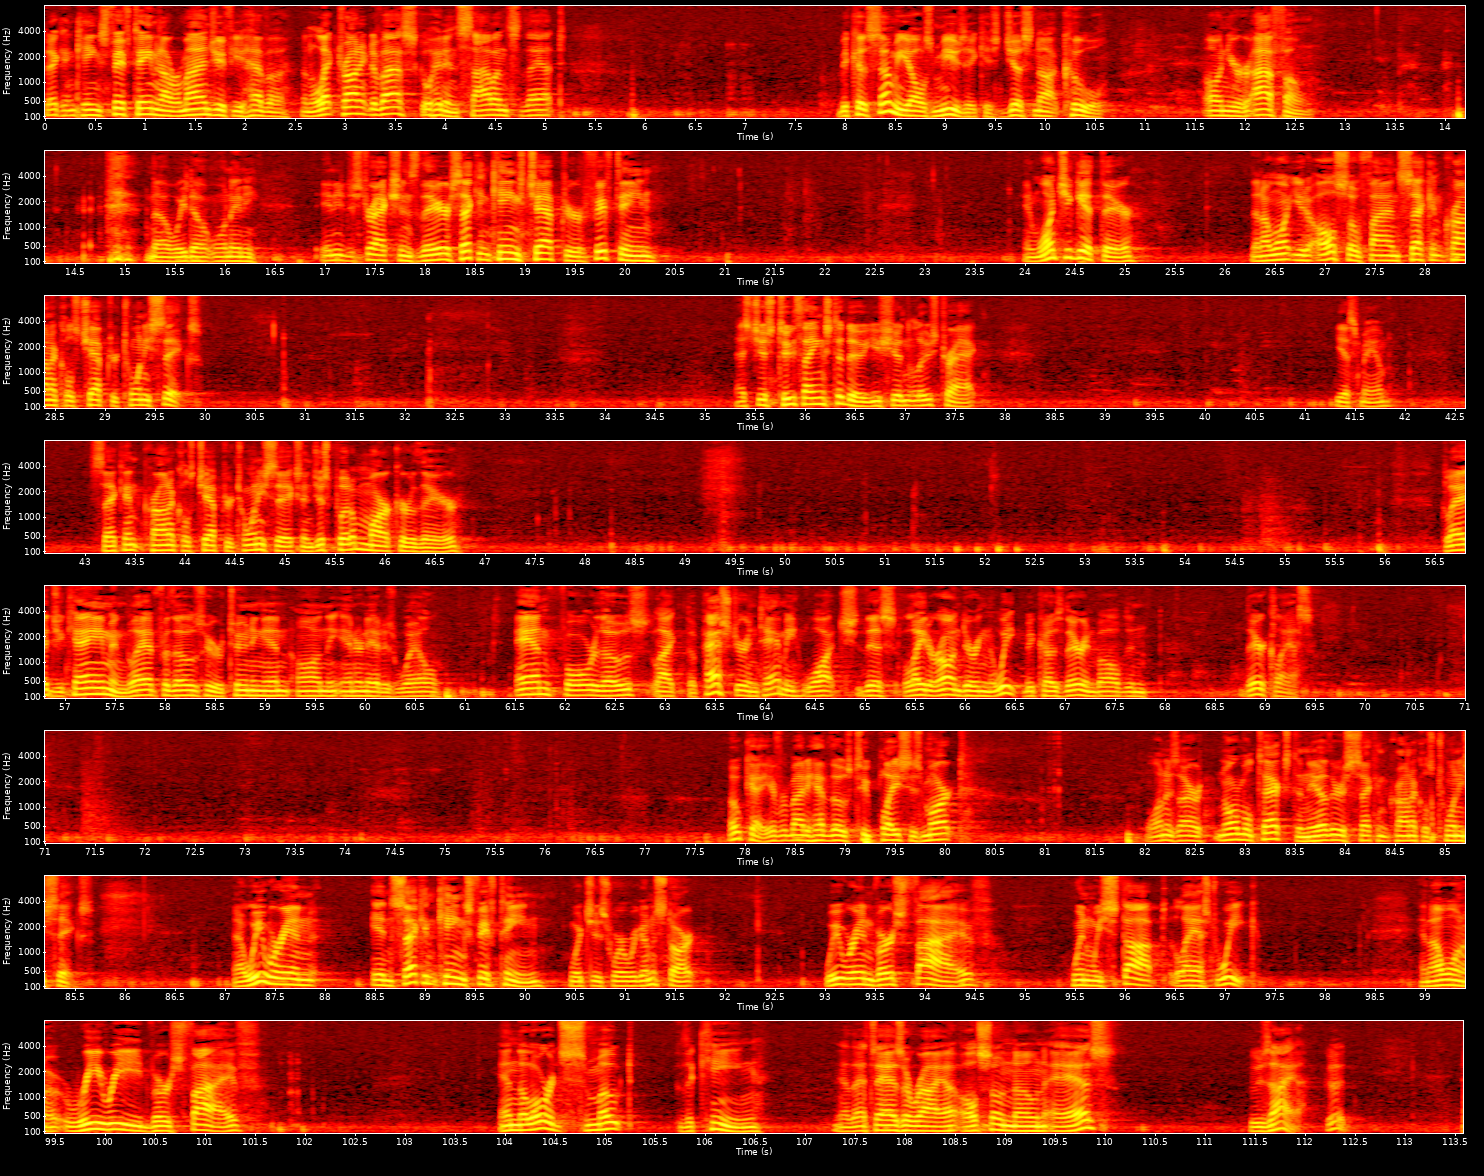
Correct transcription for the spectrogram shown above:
2 Kings 15, and I'll remind you if you have a, an electronic device, go ahead and silence that. Because some of y'all's music is just not cool on your iPhone. no, we don't want any any distractions there. 2 Kings chapter 15. And once you get there, then I want you to also find Second Chronicles chapter 26. That's just two things to do. You shouldn't lose track. Yes, ma'am. Second Chronicles chapter 26, and just put a marker there. Glad you came, and glad for those who are tuning in on the internet as well. And for those like the pastor and Tammy, watch this later on during the week because they're involved in their class. Okay, everybody have those two places marked. One is our normal text, and the other is Second Chronicles 26. Now we were in in 2 Kings 15, which is where we're going to start. We were in verse 5 when we stopped last week. And I want to reread verse 5. And the Lord smote the king. Now that's Azariah, also known as Uzziah. Good.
